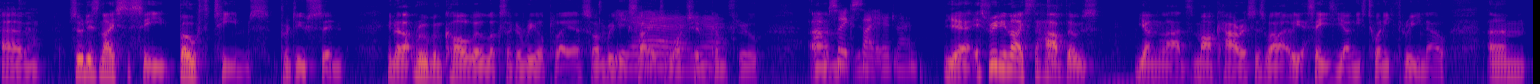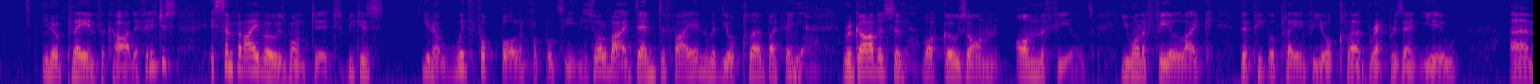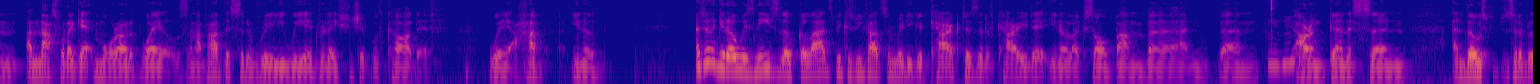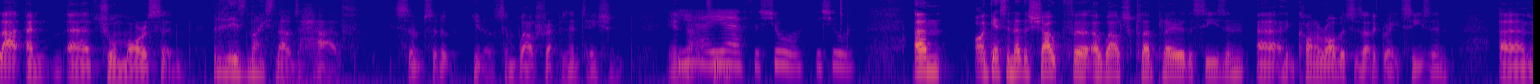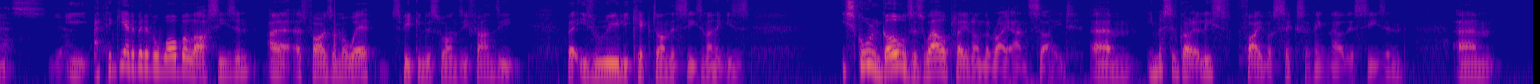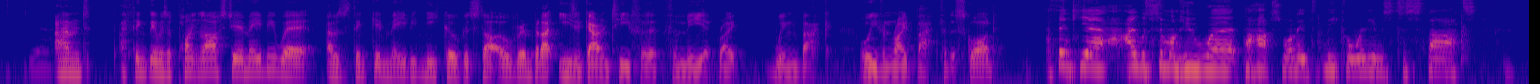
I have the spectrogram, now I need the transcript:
Um, So it is nice to see both teams producing. You know that Rubin Colwill looks like a real player, so I'm really excited to watch him yeah. come through. I'm Um, so excited, man. Yeah, it's really nice to have those young lads. Mark Harris as well. I say he's young; he's 23 now. Um, you know, playing for Cardiff, and it just it's something I've always wanted because you know, with football and football teams, it's all about identifying with your club. I think, Yeah. regardless of Yeah. what goes on on the field, you want to feel like the people playing for your club represent you. Um, and that's what I get more out of Wales. And I've had this sort of really weird relationship with Cardiff, where I have, you know, I don't think it always needs local lads because we've had some really good characters that have carried it, you know, like Sol Bamba and um, Aron Gunnarsson and those sort of lad and uh, Sean Morrison. But it is nice now to have some sort of, you know, some Welsh representation in Yeah, that team. Yeah, yeah, for sure, for sure. Um, I guess another shout for a Welsh club player of the season. Uh, I think Connor Roberts has had a great season. Um, yes, yeah. he, I think he had a bit of a wobble last season, uh, as far as I'm aware. Speaking to Swansea fans, he, but he's really kicked on this season. I think he's he's scoring goals as well, playing on the right hand side. Um, he must have got at least five or six, I think, now this season. Um, Yeah. and I think there was a point last year maybe where I was thinking maybe Neco could start over him, but I, he's a guarantee for, for me at right wing back or even right back for the squad. I think yeah, I was someone who uh, perhaps wanted Neco Williams to start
